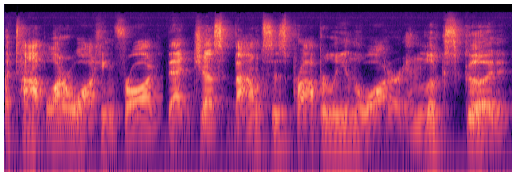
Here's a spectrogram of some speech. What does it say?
a topwater walking frog that just bounces properly in the water and looks good.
